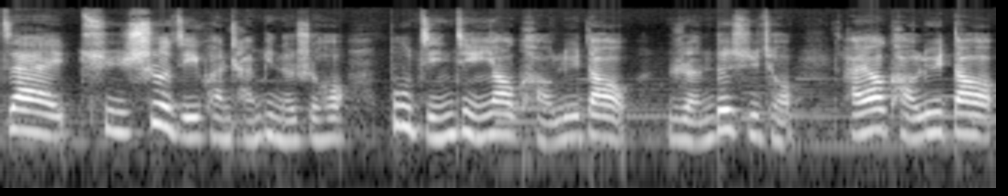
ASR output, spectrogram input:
在去设计一款产品的时候，不仅仅要考虑到人的需求，还要考虑到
